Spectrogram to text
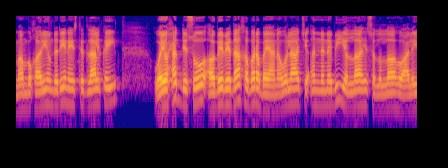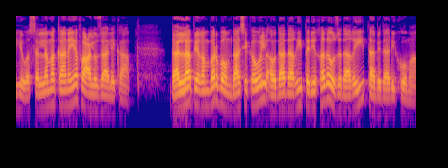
امام بخاری هم د دین استدلال کوي ويحدثو او به به دا خبره بیانولا چې ان نبی الله صلی الله علیه وسلم کان يفعل ذلک دا الله پیغمبر به هم داسې کول او دا داغي طریقه ده او زداغي تابعداري کوما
